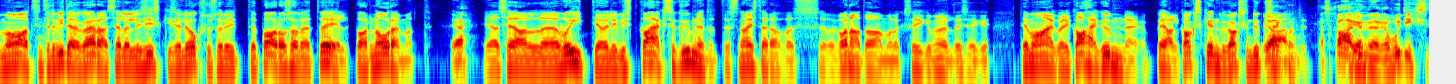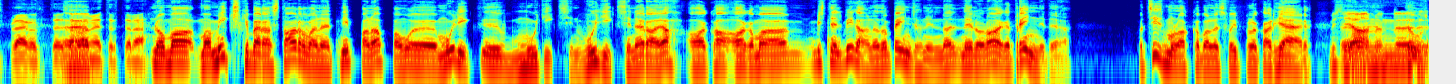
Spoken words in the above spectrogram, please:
ma vaatasin selle video ka ära, seal oli siiski seal jooksus olid paar osalejat veel, paar nooremat jah, ja seal võitja oli vist kaheksakümnendates naisterahvas või vanadaam oleks õigem öelda isegi. tema aeg oli kahekümne peal, kakskümmend või kakskümmend üks sekundit., kas kahekümnega vudiksid praegult eh, sada meetrit ära? no ma, ma miskipärast arvan, et nipa-napa mudik, mudiksin, vudiksin ära jah, aga, aga ma, mis neil viga, nad on pensionil, neil on aega trenni teha. vot siis mul hakkab alles võib-olla karjäär mis see Jaan on äh,,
